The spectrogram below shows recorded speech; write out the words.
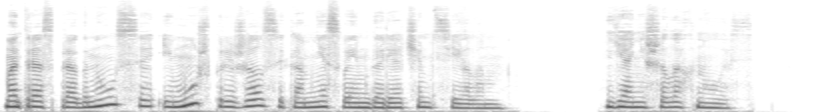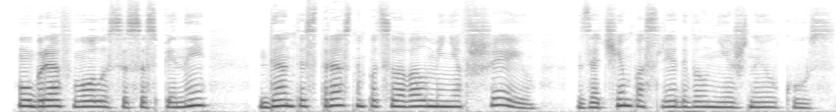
Матрас прогнулся, и муж прижался ко мне своим горячим телом. Я не шелохнулась. Убрав волосы со спины, Данте страстно поцеловал меня в шею, зачем последовал нежный укус.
